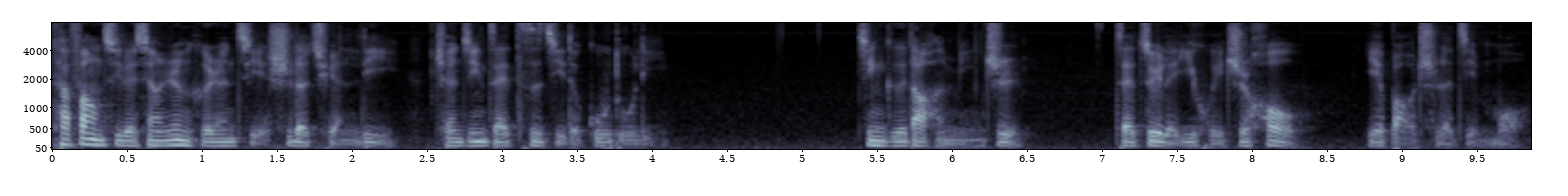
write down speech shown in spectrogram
他放弃了向任何人解释的权利，沉浸在自己的孤独里。金哥倒很明智，在醉了一回之后，也保持了缄默。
